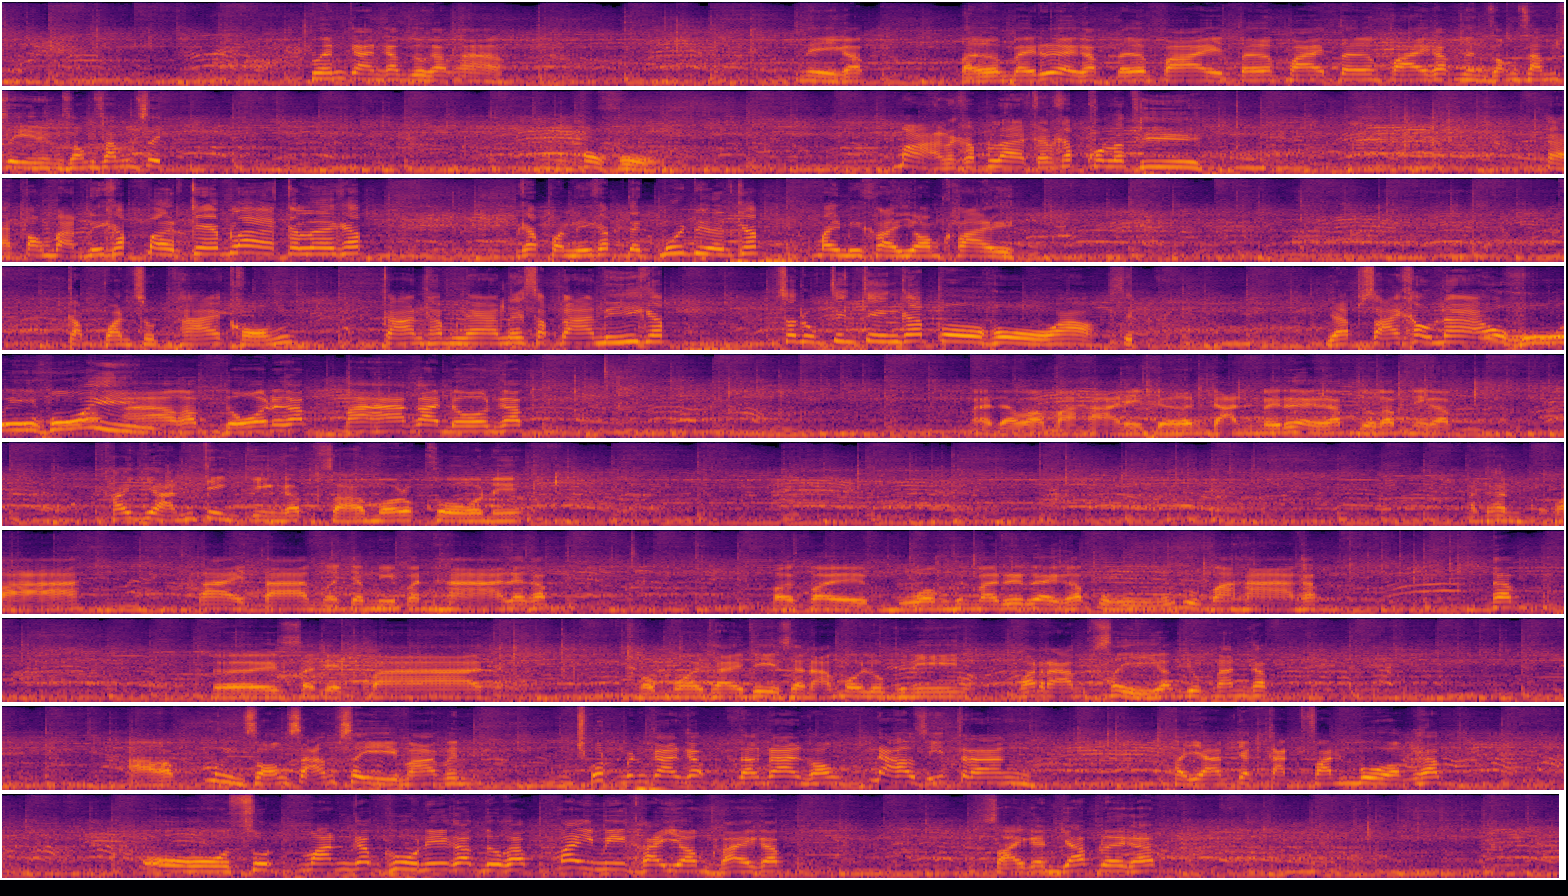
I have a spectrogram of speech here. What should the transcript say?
เหมือนกันครับดูครับอ้าวนี่ครับเติมไปเรื่อยครับ เติมไปเติมไปเติมไปครับ1 2 3 4 1 2 3 4โอ้โหมาแล้วครับแลกกันครับคนละทีแต่ต้องแบบนี้ครับเปิดเกมแรกกันเลยครับ ครับวันนี้ครับเด็ดมุ้ยเดือนครับไม่มีใครยอมใคร กับวันสุดท้ายของการทำงานในสัปดาห์นี้ครับ สนุกจริง ๆ ครับโอ้โหอ้าวสิยับซ้ายเข้าหน้าโอ้โหโอ้ยอ้าวครับโดนนะครับมาฮาก็โดนครับแม่แต่ว่ามาฮานี่เดินดันไปเรื่อยครับดูครับนี่ครับขยันจริง ๆ ครับสาวโมร็อกโกคนนี้ด้านขวา ใต้ตาเหมือนจะมีปัญหาแล้วครับ ค่อยๆบวมขึ้นมาเรื่อยๆครับโอ้โหดูมาหาครับครับเคยเสด็จมาชมมวยไทยที่สนามมวยลุมพินีพระราม4ครับยุคนั้นครับเอาครับมึงสองสามสี่มาเป็นชุดเหมือนกันครับทางด้านของดาวสีตรัง พยายามจะกัดฟันบวกครับ โอ้สุดมันครับคู่นี้ครับดูครับ ไม่มีใครยอมใครครับ ใส่กันยับเลยครับ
